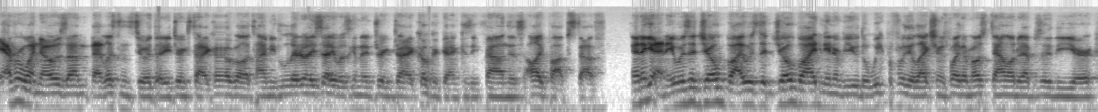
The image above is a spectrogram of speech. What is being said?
everyone knows that listens to it that he drinks Diet Coke all the time. He literally said he was going to drink Diet Coke again because he found this Olipop stuff. And again, it was a Joe. It was the Joe Biden interview the week before the election. It was probably their most downloaded episode of the year.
